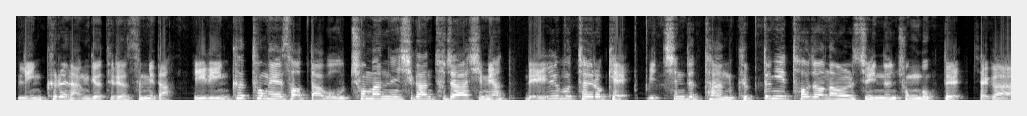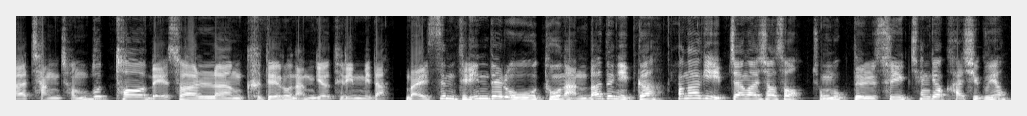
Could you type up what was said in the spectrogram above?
링크를 남겨드렸습니다. 이 링크 통해서 딱 5초만 시간 투자하시면 내일부터 이렇게 미친 듯한 급등이 터져 나올 수 있는 종목들 제가 장 전부터 매수 알람 그대로 남겨드립니다. 말씀드린 대로 돈 안 받으니까 편하게 입장하셔서 종목들 수익 챙겨 가시고요.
